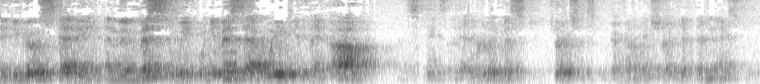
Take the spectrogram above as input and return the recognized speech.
if you go steady and then miss a week, when you miss that week, you think, ah, oh, it stinks. I really missed church this week. I got to make sure I get there next week.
